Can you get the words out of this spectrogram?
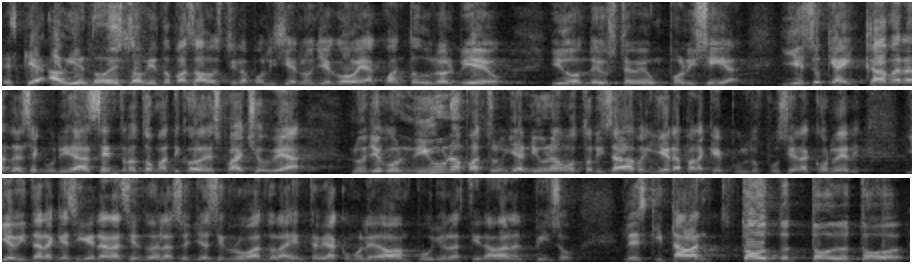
es que habiendo esto, habiendo pasado esto y la policía no llegó, vea cuánto duró el video, y donde usted ve un policía, y eso que hay cámaras de seguridad, centro automático de despacho, vea, no llegó ni una patrulla, ni una motorizada que era para que pues, los pusiera a correr y evitara que siguieran haciendo de las suyas y robando a la gente. Vea cómo le daban puño, las tiraban al piso, les quitaban todo, todo, todo.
